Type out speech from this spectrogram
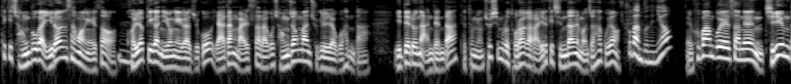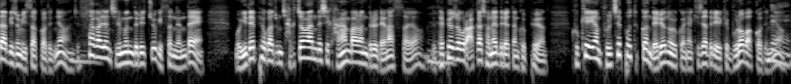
특히 정부가 이런 상황에서 권력기관 이용해가지고 야당 말살하고 정정만 죽이려고 한다. 이대로는 안 된다. 대통령 초심으로 돌아가라. 이렇게 진단을 먼저 하고요. 후반부는요? 네, 후반부에서는 질의응답이 좀 있었거든요. 이제 수사 관련 질문들이 쭉 있었는데 뭐 이 대표가 좀 작정한 듯이 강한 발언들을 내놨어요. 음. 대표적으로 아까 전해드렸던 그 표현 국회의원 불체포 특권 내려놓을 거냐 기자들이 이렇게 물어봤거든요. 네.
